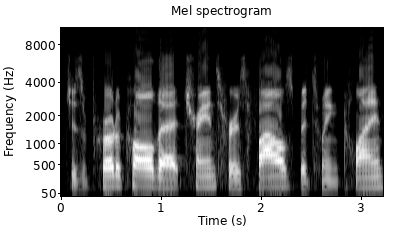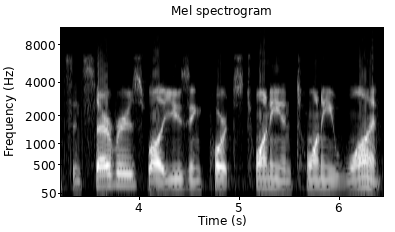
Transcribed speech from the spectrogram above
which is a protocol that transfers files between clients and servers while using ports 20 and 21.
